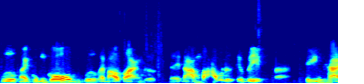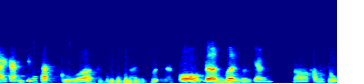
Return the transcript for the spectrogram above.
vừa phải củng cố, vừa phải bảo toàn được để đảm bảo được cái việc là triển khai các chính sách của à, thành phố đến với người dân nó thông suốt.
